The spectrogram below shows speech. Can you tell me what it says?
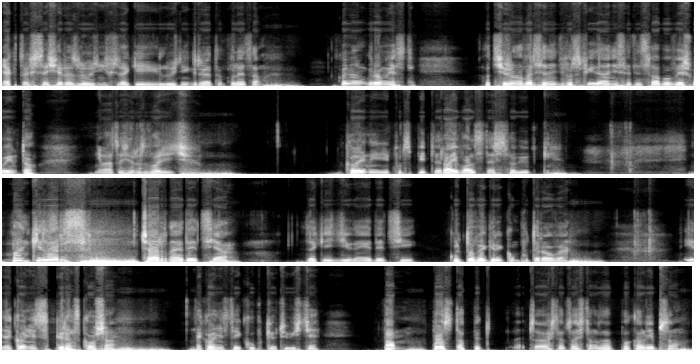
Jak ktoś chce się rozluźnić przy takiej luźnej grze, to polecam. Kolejną grą jest odświeżona wersja Need for Speed'a, niestety słabo wyszło im to. Nie ma co się rozwodzić. Kolejny Need for Speed Rivals też słabiutki. Painkillers, czarna edycja z jakiejś dziwnej edycji, kultowe gry komputerowe. I na koniec gra z kosza. Na koniec tej kubki oczywiście. Pam, postapy, coś tam, coś tam z apokalipsą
